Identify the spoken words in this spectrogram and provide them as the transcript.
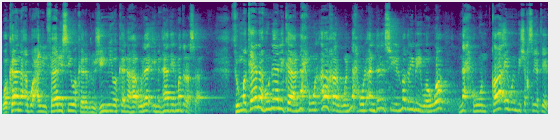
وكان أبو علي الفارسي وكان ابن جني وكان هؤلاء من هذه المدرسة. ثم كان هنالك نحو آخر والنحو الأندلسي المغربي وهو نحو قائم بشخصيته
